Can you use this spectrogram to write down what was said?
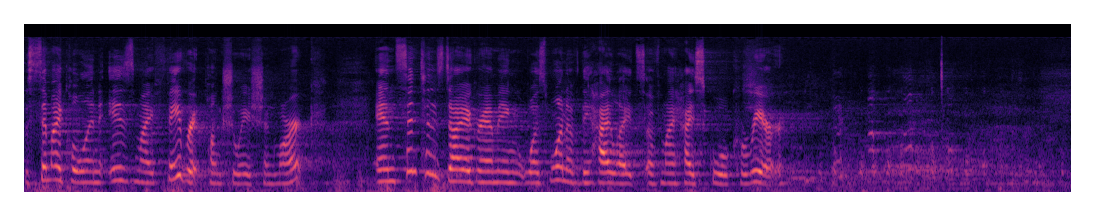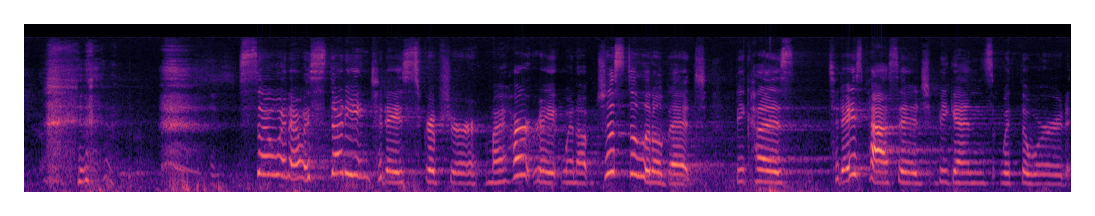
The semicolon is my favorite punctuation mark. And sentence diagramming was one of the highlights of my high school career. when I was studying today's scripture, my heart rate went up just a little bit because today's passage begins with the word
